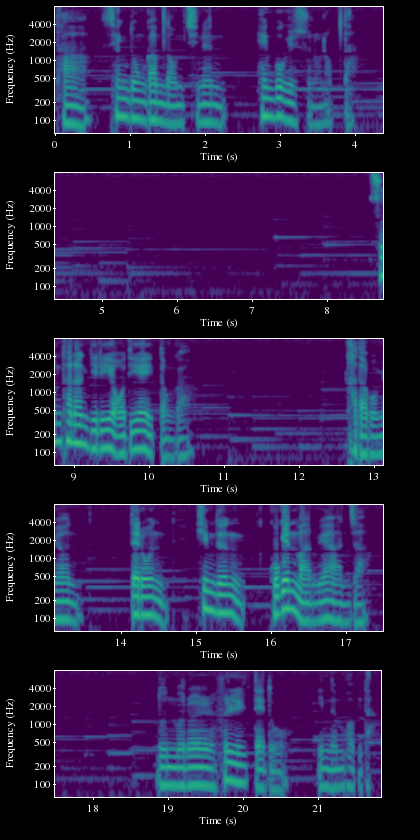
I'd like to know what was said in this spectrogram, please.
다 생동감 넘치는 행복일 수는 없다. 순탄한 길이 어디에 있던가. 가다 보면 때론 힘든 고갯마루에 앉아 눈물을 흘릴 때도 있는 법이다.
